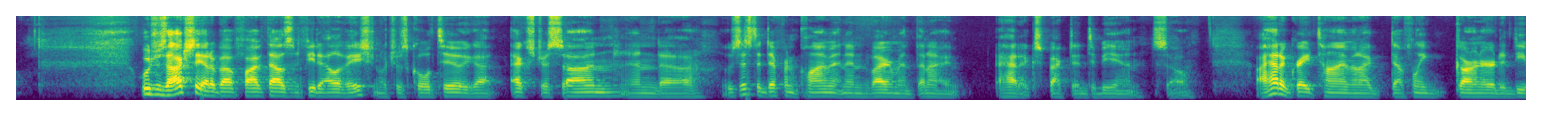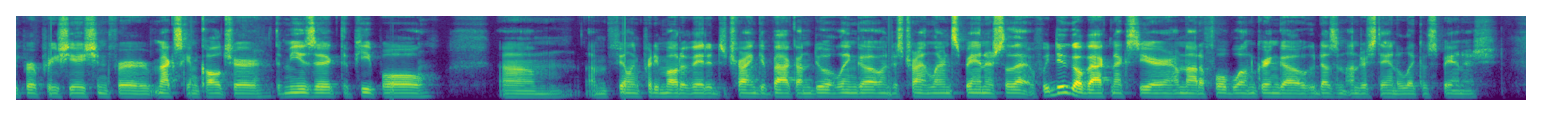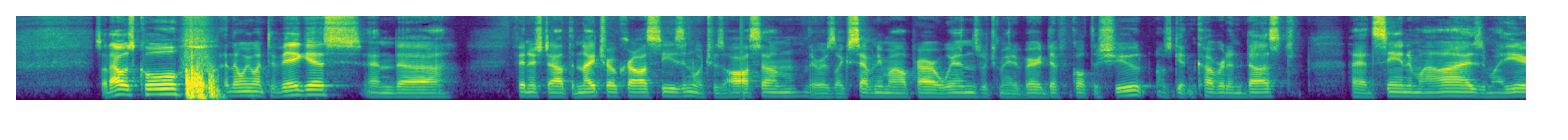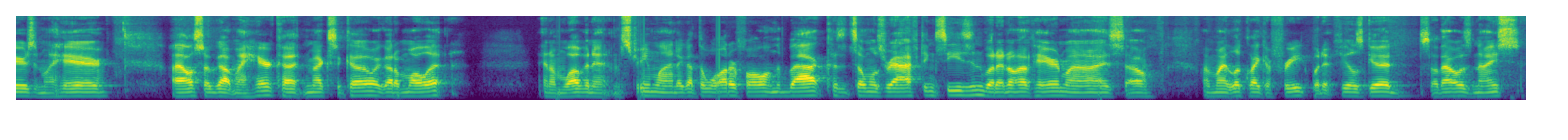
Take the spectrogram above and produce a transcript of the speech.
which was actually at about 5,000 feet of elevation, which was cool too. We got extra sun and uh, it was just a different climate and environment than I had expected to be in. So I had a great time and I definitely garnered a deeper appreciation for Mexican culture, the music, the people. Um, I'm feeling pretty motivated to try and get back on Duolingo and just try and learn Spanish so that if we do go back next year, I'm not a full blown gringo who doesn't understand a lick of Spanish. So that was cool. And then we went to Vegas and uh, Finished out the Nitro Cross season, which was awesome. There was like 70 mile per hour winds, which made it very difficult to shoot. I was getting covered in dust. I had sand in my eyes, in my ears, in my hair. I also got my hair cut in Mexico. I got a mullet and I'm loving it. I'm streamlined. I got the waterfall in the back because it's almost rafting season, but I don't have hair in my eyes, so I might look like a freak, but it feels good. So that was nice.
